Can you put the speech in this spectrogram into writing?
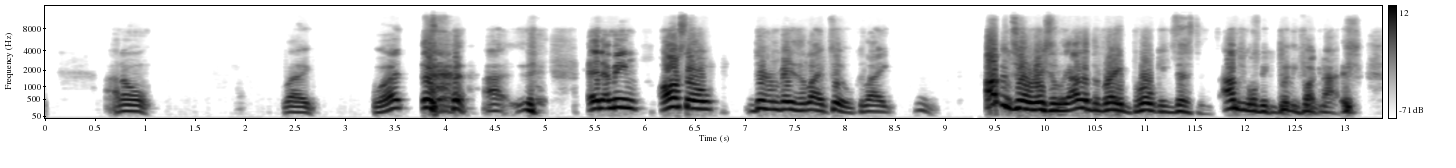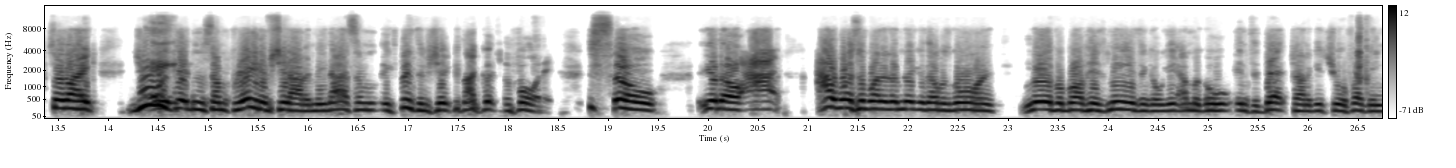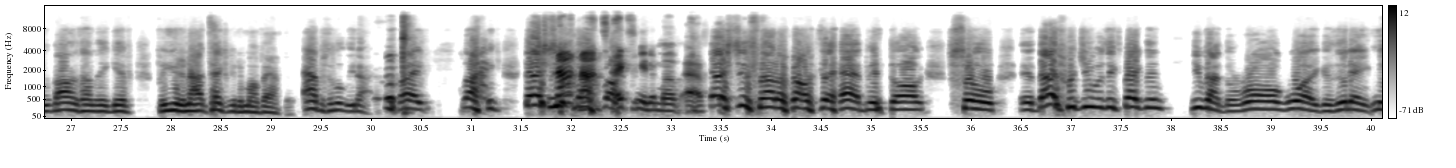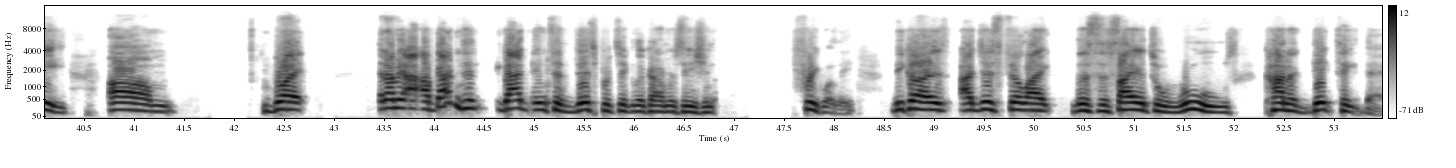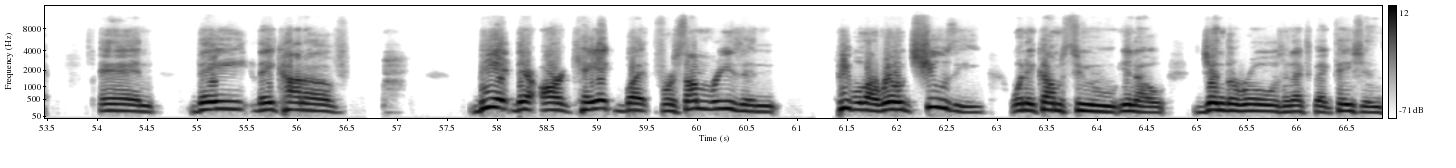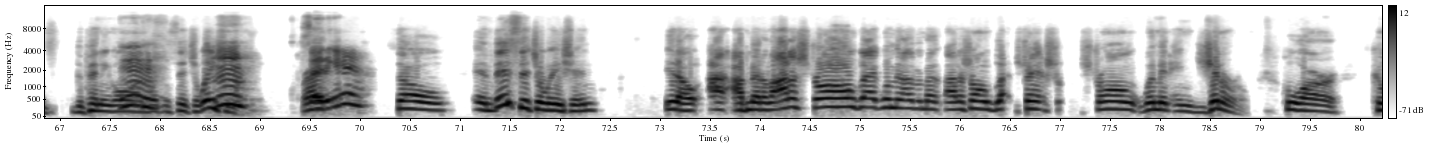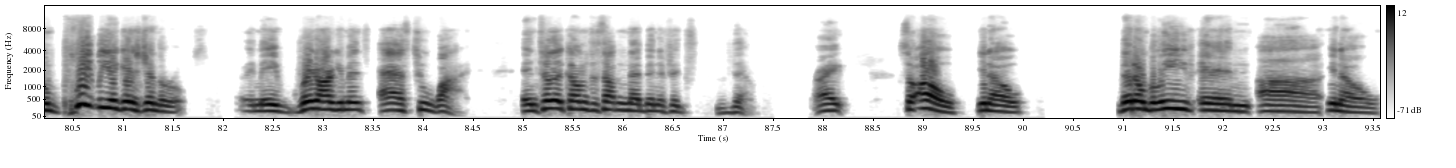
I don't Like, what? I, and I mean, also different phases of life too. Like up until recently, I lived a very broke existence. I'm just gonna be completely fucking honest. So like you hey. were getting some creative shit out of me, not some expensive shit because I couldn't afford it. So you know, I I wasn't one of them niggas that was going live above his means and go, yeah, I'm gonna go into debt trying to get you a fucking Valentine's Day gift for you to not text me the month after. Absolutely not. like, like that's not not, not text me the month after. That's just not about to happen, dog. So if that's what you was expecting, you got the wrong one because it ain't me. Um, but and I mean, I, have gotten to gotten into this particular conversation frequently because I just feel like the societal rules kind of dictate that. And they they kind of be it they're archaic, but for some reason, people are real choosy when it comes to you know gender roles and expectations, depending on mm. what the situation mm. Right. Say it again. So in this situation, you know, I, have met a lot of strong black women. I've met a lot of strong black, strong women in general who are completely against gender roles. They made great arguments as to why until it comes to something that benefits them, right? So, oh, you know, they don't believe in, uh, you know,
